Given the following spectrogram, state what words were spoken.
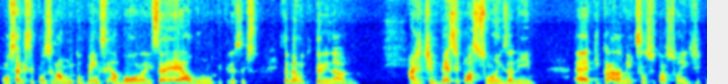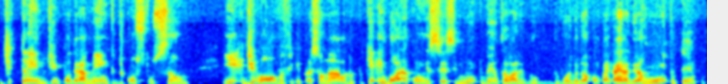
Consegue se posicionar muito bem sem a bola. Isso é, é algo muito interessante. Isso também é muito treinado. A gente vê situações ali é, que claramente são situações de, de treino, de empoderamento, de construção, e, de novo, eu fico impressionado, porque, embora eu conhecesse muito bem o trabalho do, do Voivoda, eu acompanho a carreira dele há muito tempo,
